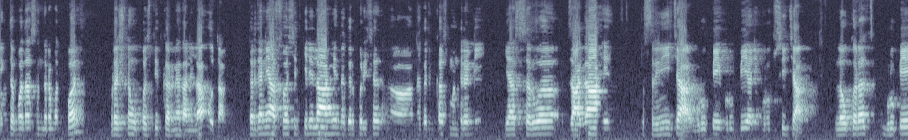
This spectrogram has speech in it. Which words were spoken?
रिक्त पदासंदर्भात पण प्रश्न उपस्थित करण्यात आलेला होता. तर त्यांनी आश्वासित केलेला आहे नगर परिषद नगर विकास मंत्र्यांनी या सर्व जागा आहेत. श्रेणीच्या ग्रुप ए ग्रुप बी आणि ग्रुप सी च्या लवकरच ग्रुप ए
